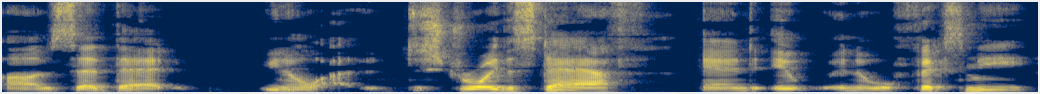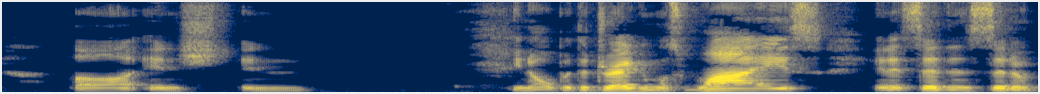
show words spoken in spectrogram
um, said that you know destroy the staff and it and it will fix me uh and sh- and you know but the dragon was wise and it said that instead of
